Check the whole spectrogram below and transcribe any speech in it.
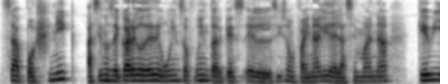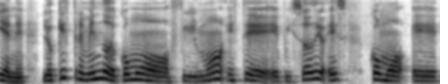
Sapochnik haciéndose cargo de The Winds of Winter, que es el season finale de la semana que viene. Lo que es tremendo de cómo filmó este episodio es como eh,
